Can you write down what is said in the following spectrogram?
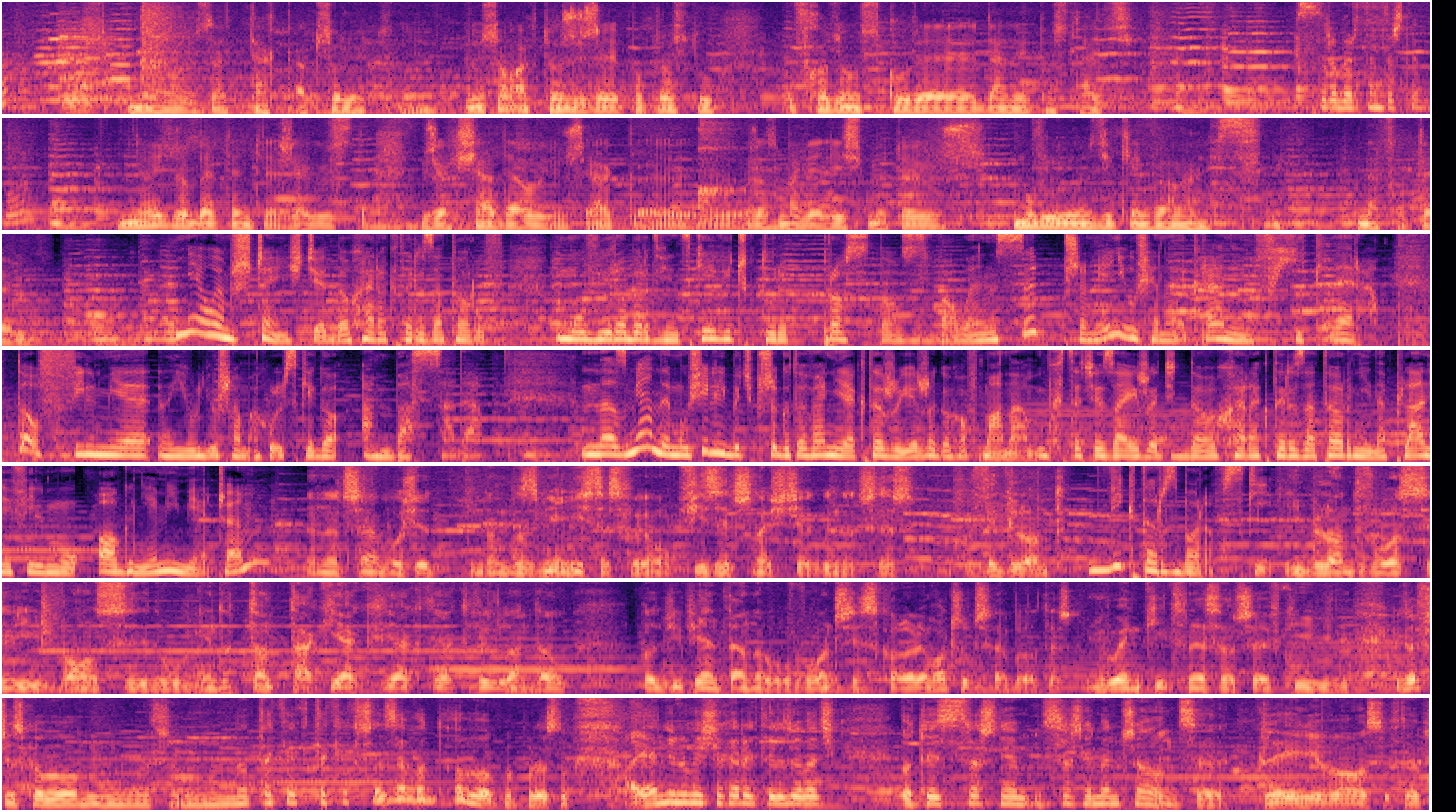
No za, tak, absolutnie. No są aktorzy, że po prostu wchodzą w skórę danej postaci. Z Robertem też tak było? No i z Robertem też, jak już, już jak siadał, już jak e, rozmawialiśmy, to już mówił językiem Wałęsy na fotelu. Miałem szczęście do charakteryzatorów, mówi Robert Więckiewicz, który prosto z Wałęsy przemienił się na ekranie w Hitlera. To w filmie Juliusza Machulskiego Ambasada. Na zmiany musieli być przygotowani aktorzy Jerzego Hoffmana. Chcecie zajrzeć do charakteryzatorni na planie filmu Ogniem i Mieczem? No, trzeba było się no, no, zmienić tę swoją fizyczność, jakby, no, czy też wygląd. Wiktor Zborowski. I blond włosy, i wąsy długie. No to tak, jak, jak, jak wyglądał podbipięta, no włącznie z kolorem oczu trzeba było też błękitne soczewki i to wszystko było mm, no tak jak, tak jak trzeba zawodowo po prostu. A ja nie lubię się charakteryzować, bo to jest strasznie, strasznie męczące. Klejenie włosów, to,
